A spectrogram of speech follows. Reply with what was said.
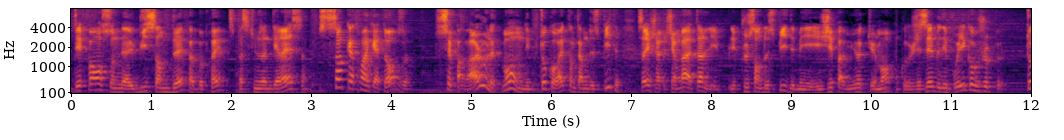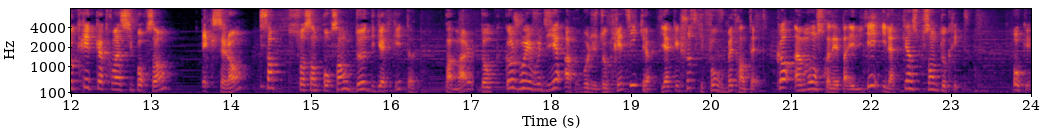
Défense, on a 800 de def à peu près, c'est pas ce qui nous intéresse. 194, c'est pas mal, honnêtement, on est plutôt correct en termes de speed. C'est vrai j'aimerais atteindre les, les, plus 100 de speed, mais j'ai pas mieux actuellement, donc euh, j'essaie de me débrouiller comme je peux. Tocrit 86%, excellent. 160% de dégâts crit, pas mal. Donc, comme je voulais vous dire, à propos du taux critique, il y a quelque chose qu'il faut vous mettre en tête. Quand un monstre n'est pas évité, il a 15% de taux crit. Ok,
